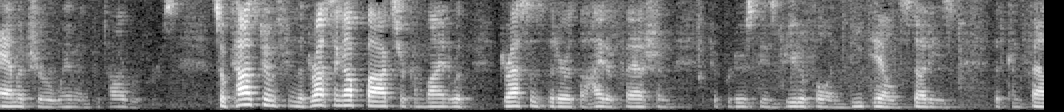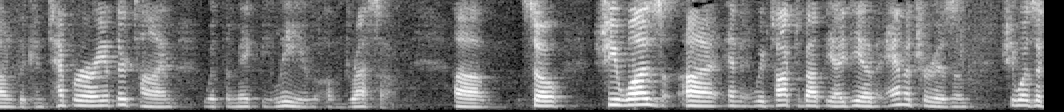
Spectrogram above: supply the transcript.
amateur women photographers. So costumes from the dressing up box are combined with dresses that are at the height of fashion to produce these beautiful and detailed studies that confound the contemporary of their time with the make believe of dress up. Uh, so she was, uh, and we've talked about the idea of amateurism, she was a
